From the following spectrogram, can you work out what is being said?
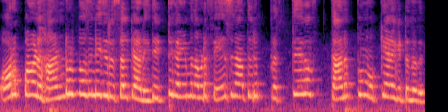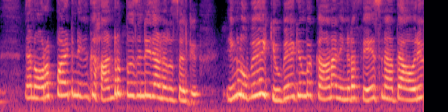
ഉറപ്പാണ് ഹൺഡ്രഡ് പെർസെന്റേജ് റിസൾട്ടാണ് ഇത് ഇട്ട് കഴിയുമ്പോൾ നമ്മുടെ ഫേസിനകത്ത് ഒരു പ്രത്യേക തണുപ്പും ഒക്കെയാണ് കിട്ടുന്നത്. ഞാൻ ഉറപ്പായിട്ട് നിങ്ങൾക്ക് ഹൺഡ്രഡ് പെർസെന്റേജ് ആണ് റിസൾട്ട് നിങ്ങൾ ഉപയോഗിക്കും. ഉപയോഗിക്കുമ്പോൾ കാണാൻ നിങ്ങളുടെ ഫേസിനകത്ത് ആ ഒരു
